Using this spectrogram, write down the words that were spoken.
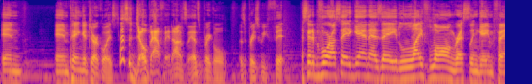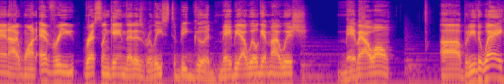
in in pink and turquoise. That's a dope outfit, honestly. That's pretty cool. That's a pretty sweet fit. I said it before, I'll say it again. As a lifelong wrestling game fan, I want every wrestling game that is released to be good. Maybe I will get my wish. Maybe I won't. Uh, but either way,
